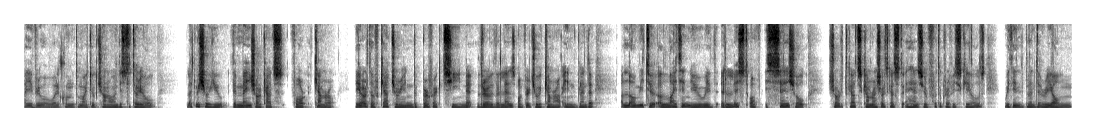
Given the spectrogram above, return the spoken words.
Hi everyone, welcome to my YouTube channel. In this tutorial, let me show you the main shortcuts for camera. The art of capturing the perfect scene through the lens of virtual camera in Blender. Allow me to enlighten you with a list of essential shortcuts, camera shortcuts to enhance your photography skills within the Blender realm.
